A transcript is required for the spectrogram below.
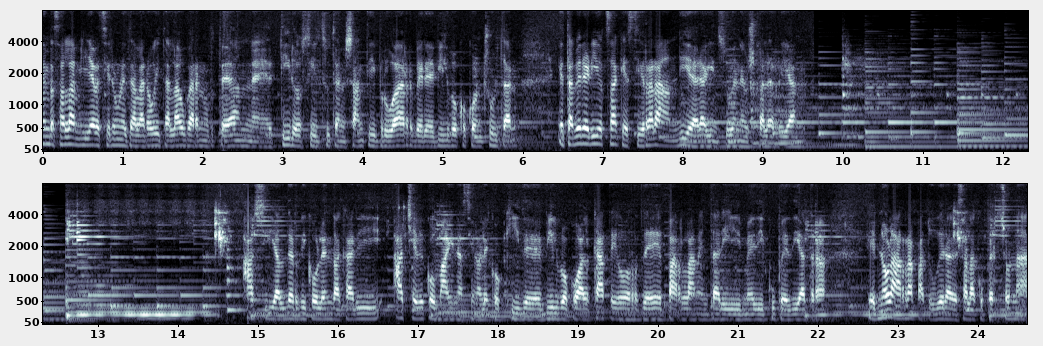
den bezala, mila betzirun eta laro lau garren urtean e, tiro ziltzuten Santi Bruar bere Bilboko kontsultan eta bere eriotzak ez zirrara handia eragin zuen Euskal Herrian. Hasi alderdiko lehendakari, HBko mai nazionaleko kide, Bilboko alkate orde, parlamentari, mediku pediatra, e, nola harrapatu bera bezalako pertsona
